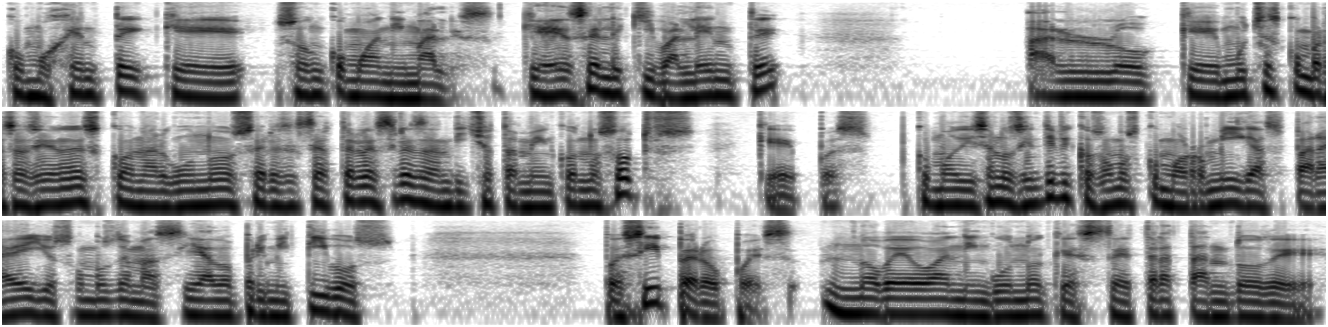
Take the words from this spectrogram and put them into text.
como gente que son como animales, que es el equivalente a lo que muchas conversaciones con algunos seres extraterrestres han dicho también con nosotros, que pues como dicen los científicos somos como hormigas para ellos, somos demasiado primitivos. Pues sí, pero pues no veo a ninguno que esté tratando de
